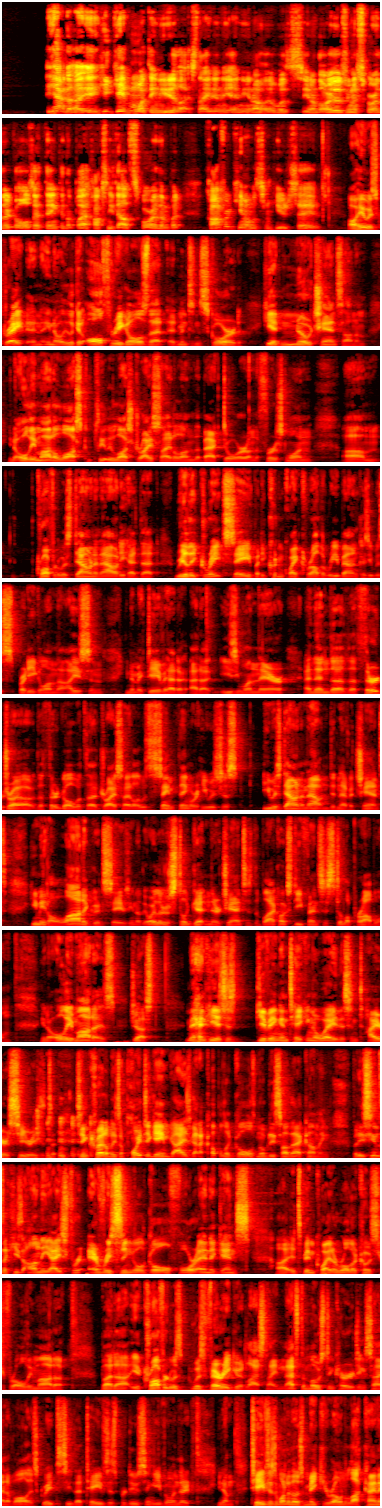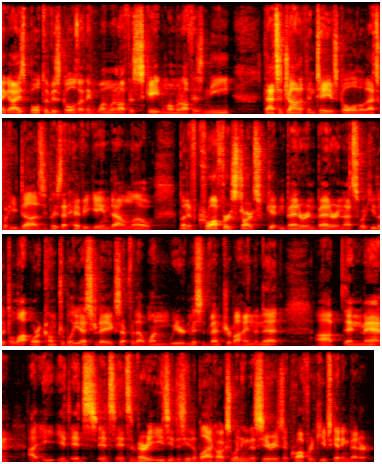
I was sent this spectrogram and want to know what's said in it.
yeah, he gave them what they needed last night, and, and you know it was you know the Oilers are going to score their goals, I think, and the Blackhawks need to outscore them, but Crawford came up with some huge saves. Oh, he was great, and you know, you look at all three goals that Edmonton scored he had no chance on him. You know, Olli Maatta lost completely lost Draisaitl on the back door on the first one. Um, Crawford was down and out. He had that really great save, but he couldn't quite corral the rebound because he was spread eagle on the ice. And you know, McDavid had a had an easy one there. And then the the third dry, uh, the third goal with uh, Draisaitl, it was the same thing where he was just he was down and out and didn't have a chance. He made a lot of good saves. You know, the Oilers are still getting their chances. The Blackhawks defense is still a problem. You know, Olli Maatta is just man, he is just giving and taking away this entire series. It's, it's incredible. He's a point a game guy. He's got a couple of goals. Nobody saw that coming, but he seems like he's on the ice for every single goal for and against. Uh, it's been quite a roller coaster for Olli Maatta. But uh, Crawford was was very good last night, and that's the most encouraging sign of all. It's great to see that Toews is producing, even when they're, you know, Toews is one of those make your own luck kind of guys. Both of his goals, I think one went off his skate and one went off his knee. That's a Jonathan Toews goal, though. That's what he does. He plays that heavy game down low. But if Crawford starts getting better and better, and that's what he looked a lot more comfortable yesterday, except for that one weird misadventure behind the net, uh, then man, it, it's it's it's very easy to see the Blackhawks winning this series if Crawford keeps getting better.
